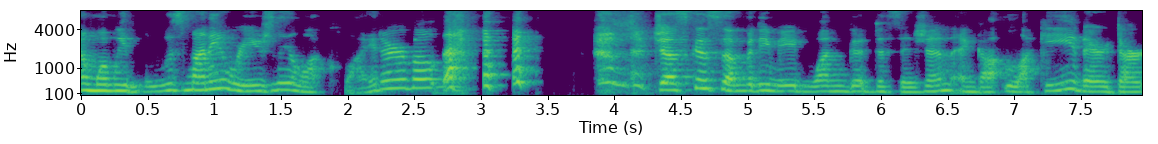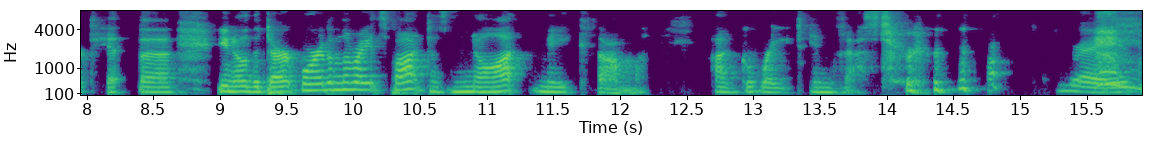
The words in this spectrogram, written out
And when we lose money, we're usually a lot quieter about that. Just because somebody made one good decision and got lucky, their dart hit the, you know, the dartboard in the right spot does not make them a great investor. right.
